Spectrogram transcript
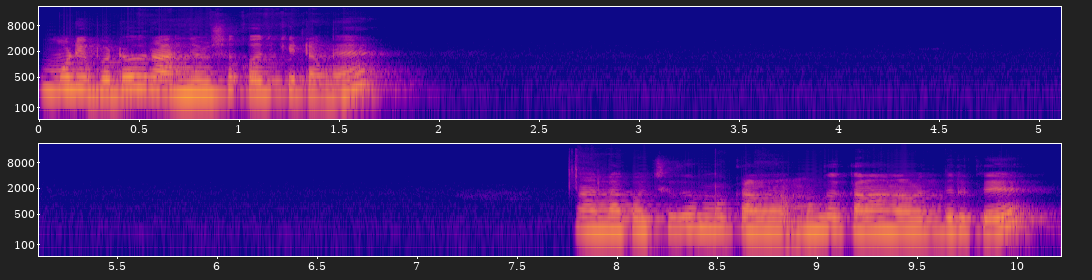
மூடி போட்டு ஒரு அஞ்சு நிமிஷம் கொதிக்கிட்டோங்க. நல்லா கொதிச்சது. முக்கெல்லாம் முங்கக்கெல்லாம் நல்லா வந்திருக்கு.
